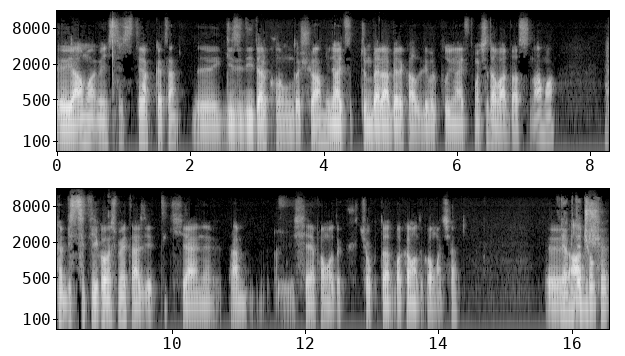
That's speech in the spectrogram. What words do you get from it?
E, ya ama Manchester City hakikaten e, gizli lider konumunda şu an. United dün berabere kaldı. Liverpool United maçı da vardı aslında ama biz City'yi konuşmayı tercih ettik. Yani hem şey yapamadık. Çok da bakamadık o maça. E, bir de çok şu-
